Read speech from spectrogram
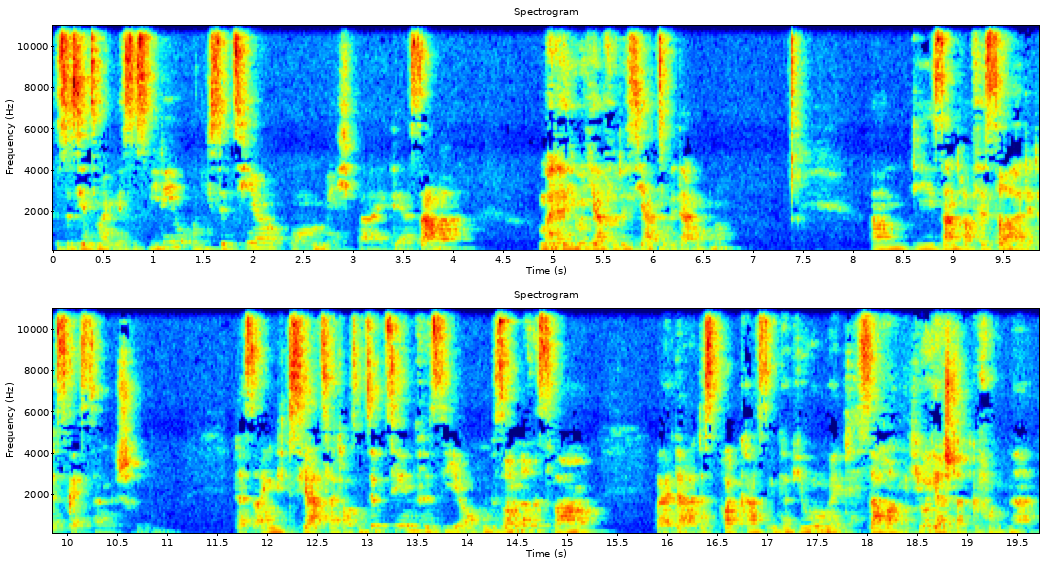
Das ist jetzt mein erstes Video und ich sitze hier, um mich bei der Sarah und bei der Julia für das Jahr zu bedanken. Ähm, die Sandra Festerer hatte das gestern geschrieben, dass eigentlich das Jahr 2017 für sie auch ein besonderes war, weil da das Podcast-Interview mit Sarah und mit Julia stattgefunden hat.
